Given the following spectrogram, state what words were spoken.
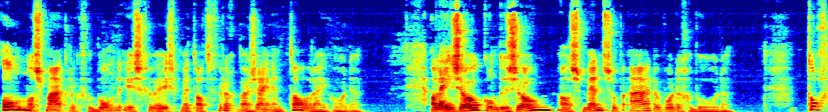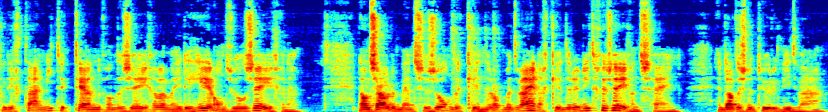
onlosmakelijk verbonden is geweest met dat vruchtbaar zijn en talrijk worden. Alleen zo kon de zoon als mens op aarde worden geboren. Toch ligt daar niet de kern van de zegen waarmee de Heer ons wil zegenen. Dan zouden mensen zonder kinderen of met weinig kinderen niet gezegend zijn. En dat is natuurlijk niet waar.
